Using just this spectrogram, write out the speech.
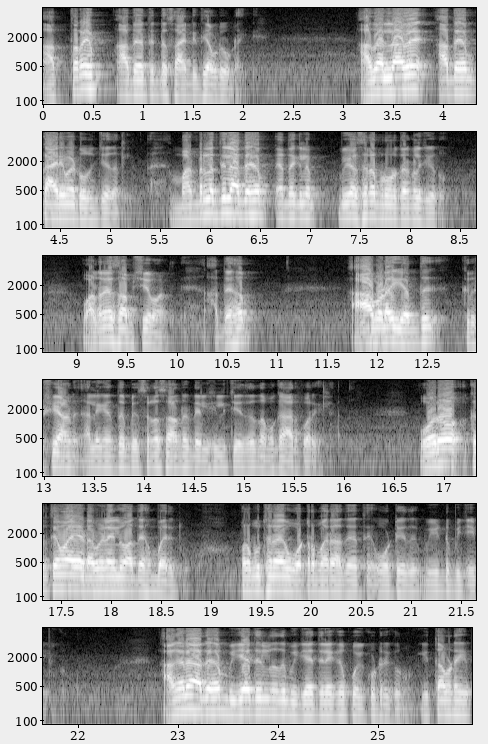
അത്രയും അദ്ദേഹത്തിന്റെ സാന്നിധ്യം അവിടെ ഉണ്ടായി. അതല്ലാതെ അദ്ദേഹം കാര്യമായിട്ടൊന്നും ചെയ്തിട്ടില്ല. മണ്ഡലത്തിൽ അദ്ദേഹം എന്തെങ്കിലും വികസന പ്രവർത്തനങ്ങൾ ചെയ്തു. വളരെ സംശയമാണ്. അദ്ദേഹം അവിടെ എന്ത് കൃഷിയാണ് അല്ലെങ്കിൽ എന്ത് ബിസിനസ്സാണ് ഡൽഹിയിൽ ചെയ്തത് നമുക്ക് ആർക്കും അറിയില്ല. ഓരോ കൃത്യമായ ഇടവേളയിലും അദ്ദേഹം വരുന്നു. പ്രബുദ്ധരായ വോട്ടർമാർ അദ്ദേഹത്തെ വോട്ട് ചെയ്ത് വീണ്ടും വിജയിപ്പിക്കും അങ്ങനെ അദ്ദേഹം വിജയത്തിൽ നിന്ന് വിജയത്തിലേക്ക് പോയിക്കൊണ്ടിരിക്കുന്നു. ഇത്തവണയും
